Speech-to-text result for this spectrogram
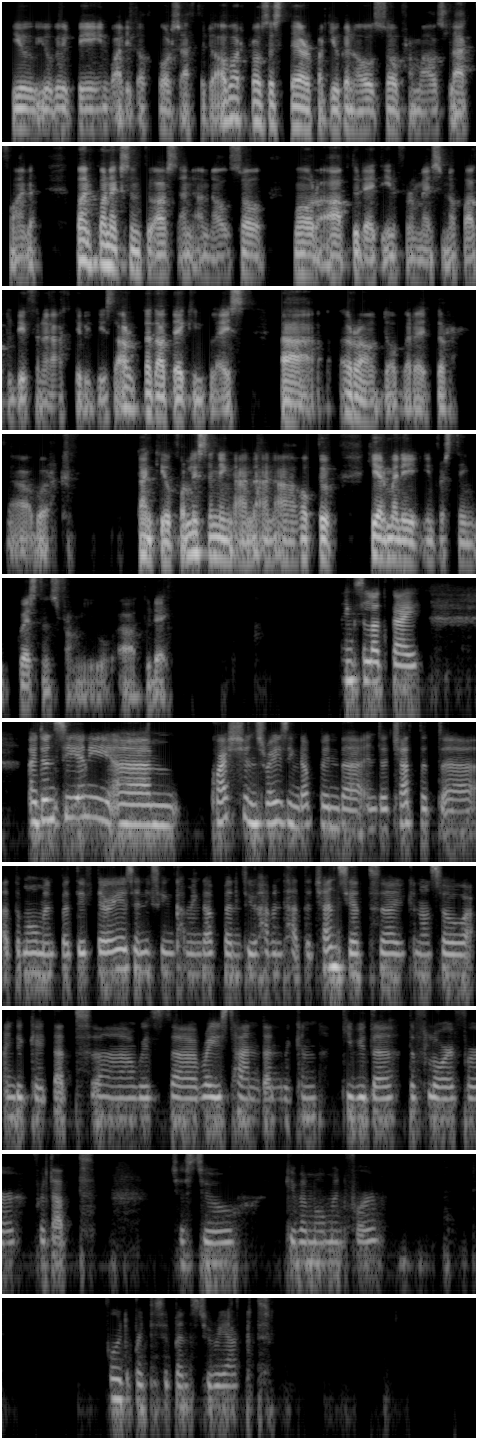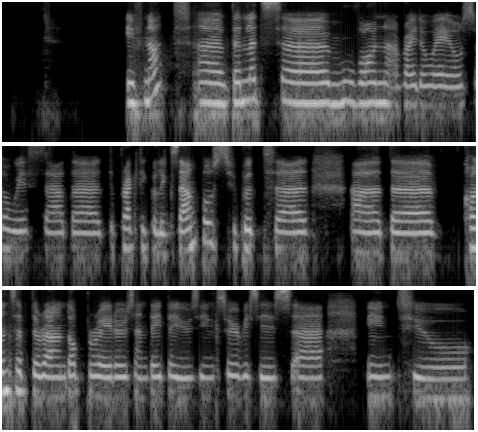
you, you will be invited, of course, after the award process there, but you can also from our Slack find, find connection to us and, and also more up-to-date information about the different activities that are, that are taking place uh, around the operator uh, work thank you for listening and, and I hope to hear many interesting questions from you uh, today. Thanks a lot, Kai. I don't see any um, questions raising up in the in the chat at, uh, at the moment, but if there is anything coming up and you haven't had the chance yet, uh, you can also indicate that uh, with raised hand and we can give you the, the floor for, for that, just to give a moment for, for the participants to react. If not, uh, then let's uh, move on right away also with uh, the, the practical examples to put uh, uh, the concept around operators and data using services uh, into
